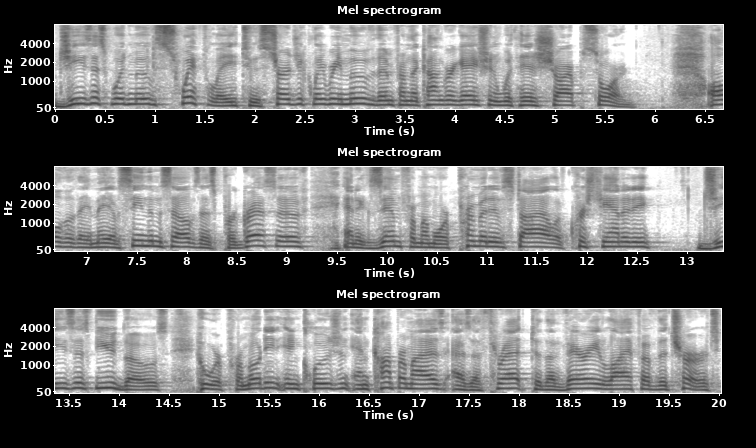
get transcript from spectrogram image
Jesus would move swiftly to surgically remove them from the congregation with his sharp sword. Although they may have seen themselves as progressive and exempt from a more primitive style of Christianity, Jesus viewed those who were promoting inclusion and compromise as a threat to the very life of the church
